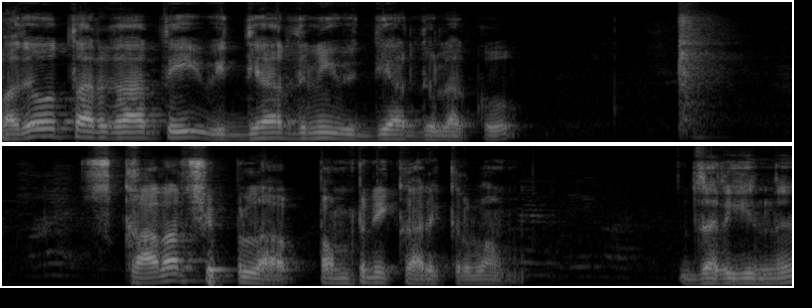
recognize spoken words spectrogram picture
పదవ తరగతి విద్యార్థిని విద్యార్థులకు స్కాలర్షిప్ల పంపిణీ కార్యక్రమం జరిగింది.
